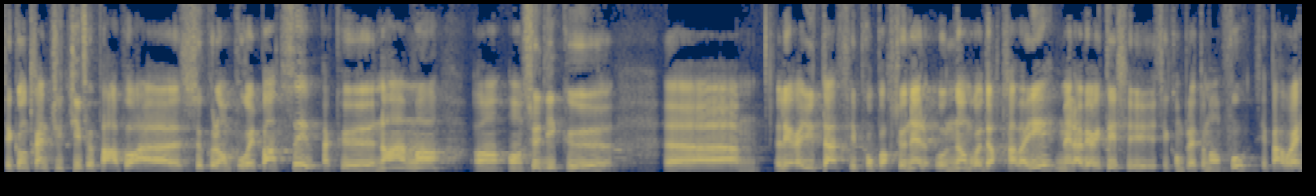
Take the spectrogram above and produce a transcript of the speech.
c'est contre-intuitif par rapport à ce que l'on pourrait penser, parce que normalement, on, se dit que euh, les résultats, c'est proportionnel au nombre d'heures travaillées, mais la vérité, c'est complètement faux, c'est pas vrai.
